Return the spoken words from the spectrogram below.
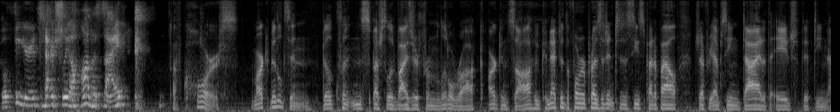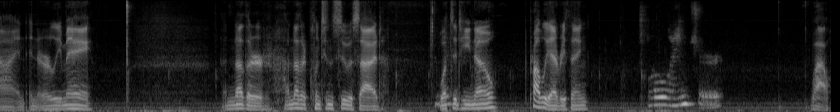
go figure, it's actually a homicide. Of course. Mark Middleton, Bill Clinton's special advisor from Little Rock, Arkansas, who connected the former president to deceased pedophile Jeffrey Epstein, died at the age of 59 in early May. Another another Clinton suicide. What did he know? Probably everything. Oh, I'm sure. Wow.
